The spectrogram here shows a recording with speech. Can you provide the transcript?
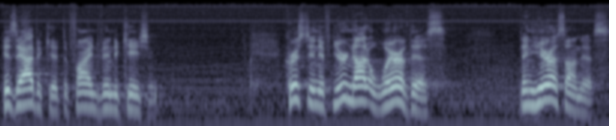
his advocate to find vindication. Christian, if you're not aware of this, then hear us on this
